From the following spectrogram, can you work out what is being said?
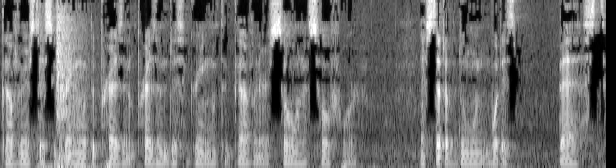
governors disagreeing with the president, president disagreeing with the governor, so on and so forth. Instead of doing what is best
